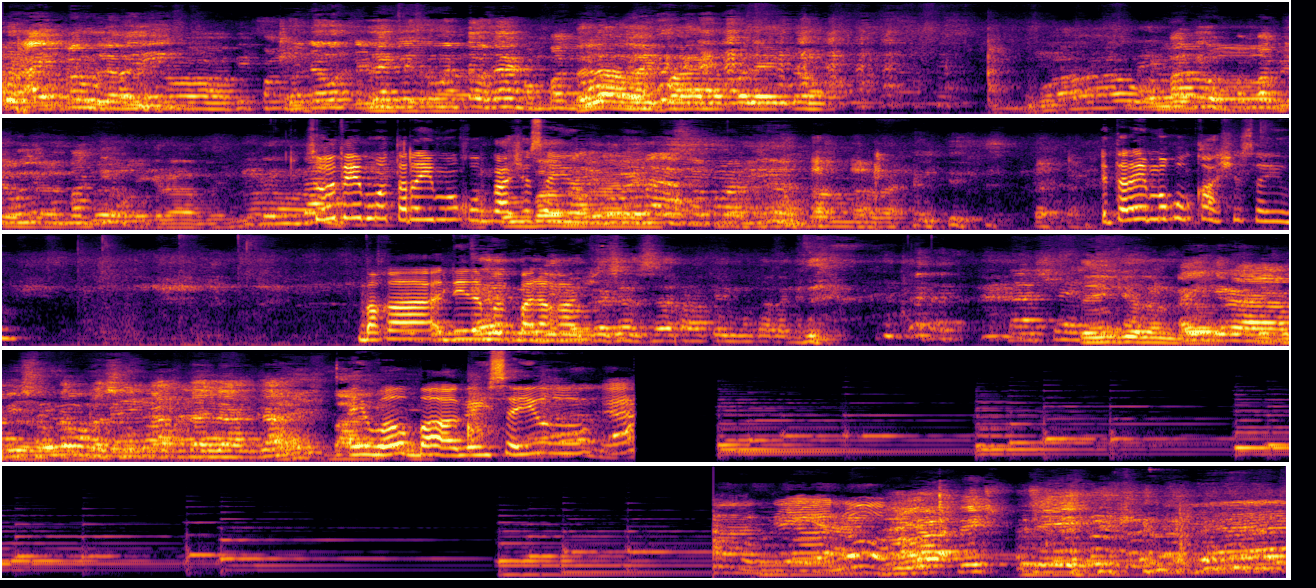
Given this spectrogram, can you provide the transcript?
Ay, panglamig. Nilagay ko 1,000. Wala, may paano pala ito. Pambagyo, pambagyo ulit, pambagyo. Ay, grabe. Suotin mo. Try mo kung kasya sa'yo. Tumbang Eh, try mo kung kasya sa'yo. Baka di naman pala hindi magkasya sa akin mo talaga. Thank you lang. Ay, grabe. Sukat na sukat talaga. Ay, wow. Bagay sa'yo. oh. Ano? Outfit check.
